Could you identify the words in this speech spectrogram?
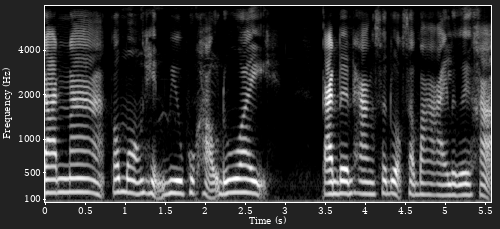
ด้านหน้าก็มองเห็นวิวภูเขาด้วย การเดินทางสะดวกสบายเลยค่ะ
